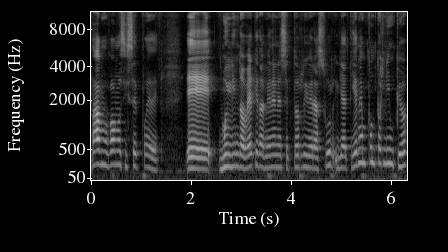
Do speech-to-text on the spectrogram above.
vamos, vamos si se puede. Eh, muy lindo ver que también en el sector Rivera Sur ya tienen puntos limpios,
